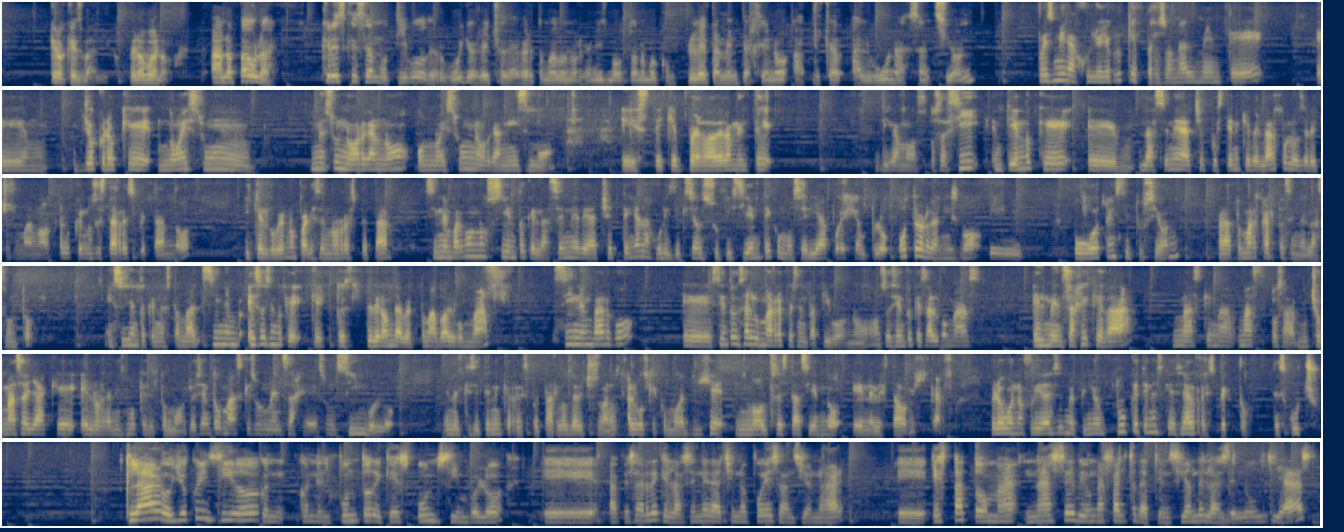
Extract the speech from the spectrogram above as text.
creo que es válido. Pero bueno, Ana Paula, ¿crees que sea motivo de orgullo el hecho de haber tomado un organismo autónomo completamente ajeno a aplicar alguna sanción? Pues mira, Julio, yo creo que personalmente Em, yo creo que no es un, no es un órgano o no es un organismo este, que verdaderamente, digamos, o sea, sí entiendo que em, la CNH pues tiene que velar por los derechos humanos, algo que no se está respetando y que el gobierno parece no respetar. Sin embargo, no siento que la CNDH tenga la jurisdicción suficiente como sería, por ejemplo, otro organismo u otra institución para tomar cartas en el asunto. Eso siento que no está mal. Sin, eso siento que, que pues debieron de haber tomado algo más. Sin embargo, eh, siento que es algo más representativo, ¿no? O sea, siento que es algo más, el mensaje que da, más que más, más, o sea, mucho más allá que el organismo que se tomó. Yo siento más que es un mensaje, es un símbolo en el que se tienen que respetar los derechos humanos, algo que, como dije, no se está haciendo en el Estado mexicano. Pero bueno, Frida, esa es mi opinión. ¿Tú qué tienes que decir al respecto? Te escucho. Claro, yo coincido con, el punto de que es un símbolo. Eh, a pesar de que la CNDH no puede sancionar, eh, esta toma nace de una falta de atención de las denuncias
